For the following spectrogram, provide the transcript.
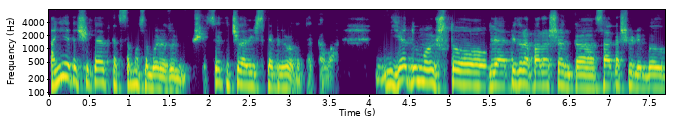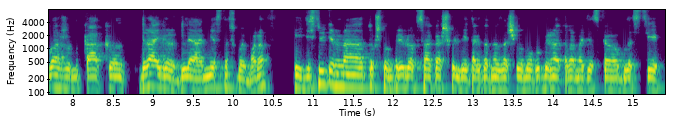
они это считают как само собой разумеющееся. Это человеческая природа такова. Я думаю, что для Петра Порошенко Саакашвили был важен как драйвер для местных выборов, и действительно, то, что он привлек Саакашвили и тогда назначил его губернатором Одесской области,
